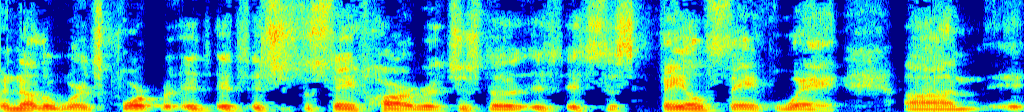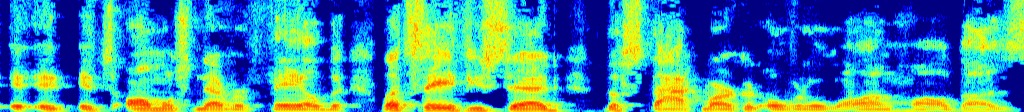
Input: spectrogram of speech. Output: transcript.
in other words, for it, it's it's just a safe harbor. It's just a it's, it's this fail safe way. Um, it, it, it's almost never failed. But let's say if you said the stock market over the long haul does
